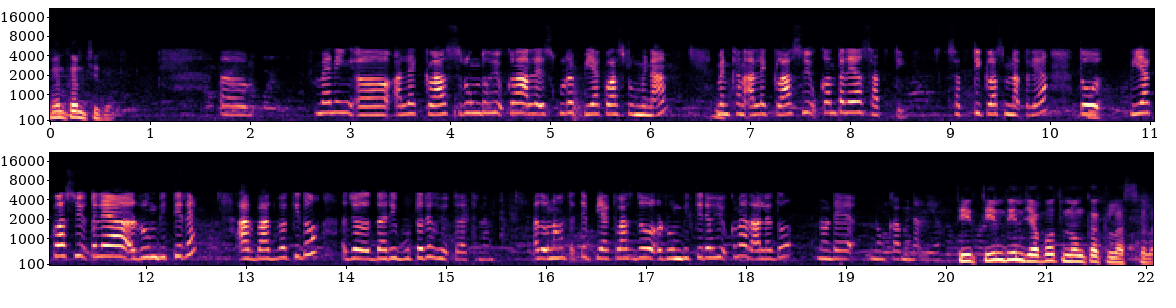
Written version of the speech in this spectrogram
ᱢᱮᱱᱠᱷᱟᱱ ᱪᱮᱫᱟᱜ ᱟᱸ, मैं अल तो अल स्कूल पे क्लासरूम मे अल क्लास सातटी सातटी क्लास मेना तलिया तो पे क्लास रूम भितर और बाद बाकी दारी बुटारे होते अदे पे क्लास रूम भितर और अल ना मे तीन दिन जबत नौका क्लास चल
